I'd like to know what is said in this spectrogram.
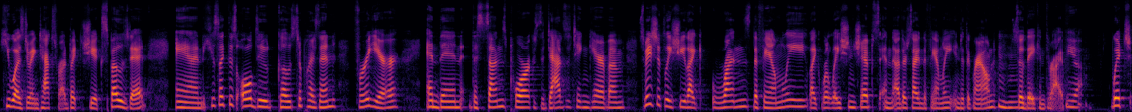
he was doing tax fraud, but she exposed it. And he's like, this old dude goes to prison for a year. And then the son's poor because the dad's taking care of him. So basically, she like runs the family, like relationships and the other side of the family into the ground mm-hmm. so they can thrive Yeah. which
